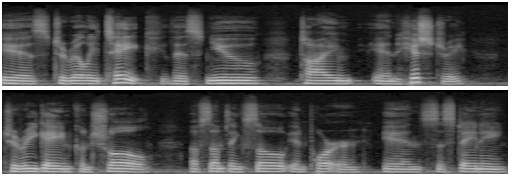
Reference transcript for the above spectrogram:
is to really take this new time in history to regain control of something so important in sustaining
